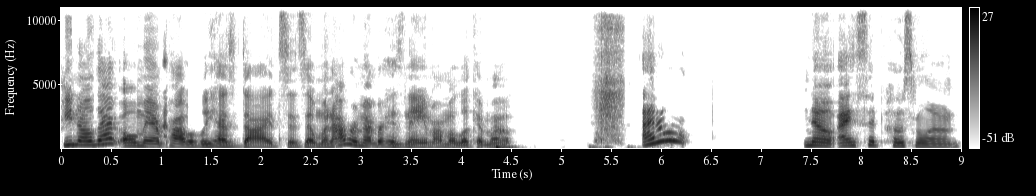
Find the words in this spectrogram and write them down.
You know, that old man probably has died since then. When I remember his name, I'm going to look him up. I don't. No, I said Post Malone.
